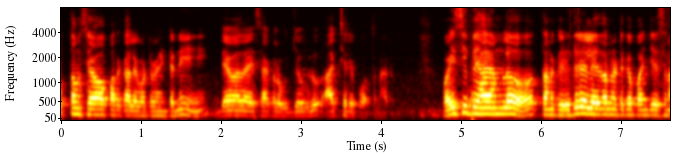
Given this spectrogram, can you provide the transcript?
ఉత్తమ సేవా పథకాలు ఇవ్వటం ఏంటని దేవాదాయ శాఖల ఉద్యోగులు ఆశ్చర్యపోతున్నారు. వైసీపీ హయాంలో తనకు ఎదురే లేదన్నట్టుగా పనిచేసిన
